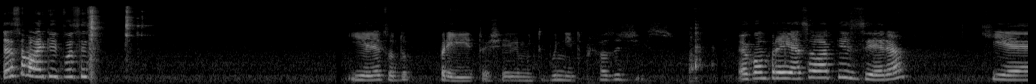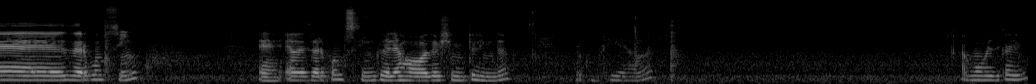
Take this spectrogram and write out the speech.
dessa marca que vocês... E ele é todo preto. Achei ele muito bonito por causa disso. Eu comprei essa lapiseira, que é 0.5. É, ela é 0.5, ele é rosa, eu achei muito linda. Eu comprei ela. Alguma coisa caiu.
